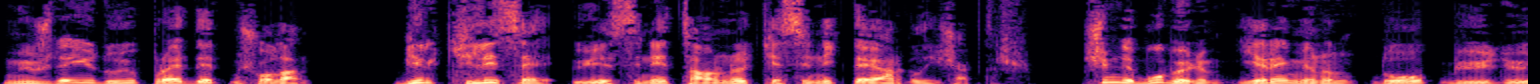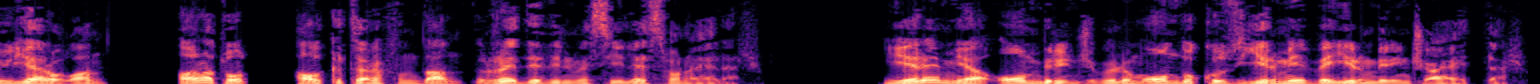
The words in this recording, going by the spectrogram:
müjdeyi duyup reddetmiş olan bir kilise üyesini Tanrı kesinlikle yargılayacaktır. Şimdi bu bölüm Yeremya'nın doğup büyüdüğü yer olan Anatot halkı tarafından reddedilmesiyle sona erer. Yeremya 11. bölüm 19, 20 ve 21. ayetler.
